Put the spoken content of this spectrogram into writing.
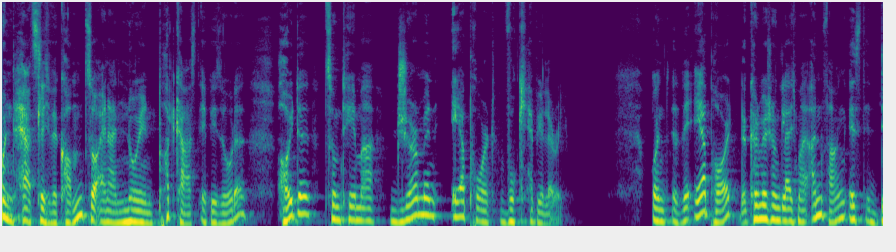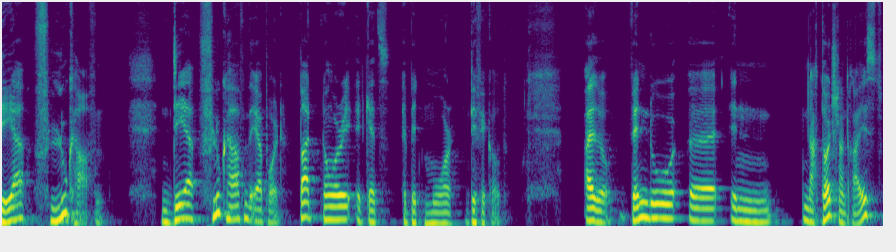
und herzlich willkommen zu einer neuen Podcast-Episode. Heute zum Thema German Airport Vocabulary. Und the Airport, da können wir schon gleich mal anfangen, ist der Flughafen. Der Flughafen, the Airport. But don't worry, it gets a bit more difficult. Also, wenn du äh, in nach Deutschland reist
